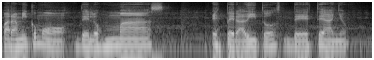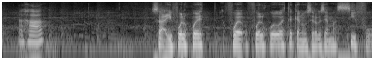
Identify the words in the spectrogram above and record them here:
para mí como de los más esperaditos de este año. Ajá. O sea, y fue el, jue- fue, fue el juego este que anunciaron que se llama Sifu.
